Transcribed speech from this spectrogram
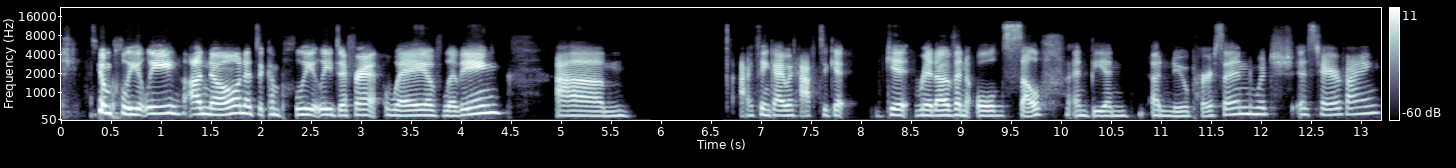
it's completely unknown. It's a completely different way of living. Um, I think I would have to get get rid of an old self and be a, a new person, which is terrifying.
